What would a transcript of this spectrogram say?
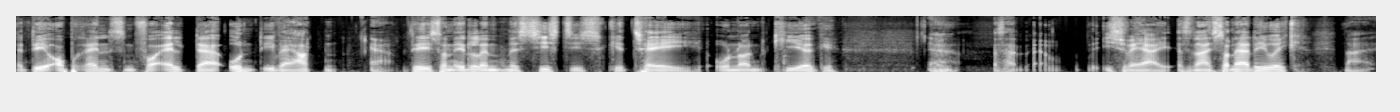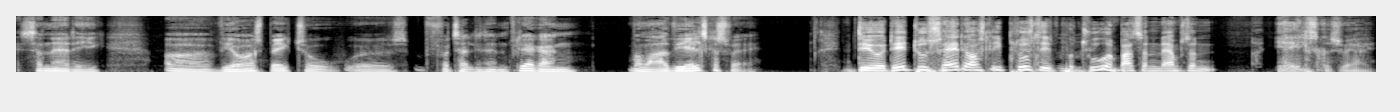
at det er oprindelsen for alt, der er ondt i verden. Ja. Det er sådan et eller andet nazistisk tag under en kirke. Ja. Altså, i Sverige. Altså nej, sådan er det jo ikke. Nej, sådan er det ikke. Og vi har også begge to øh, fortalt hinanden flere gange, hvor meget vi elsker Sverige. Det er jo det, du sagde det også lige pludselig på turen, bare sådan nærmest sådan, jeg elsker Sverige.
